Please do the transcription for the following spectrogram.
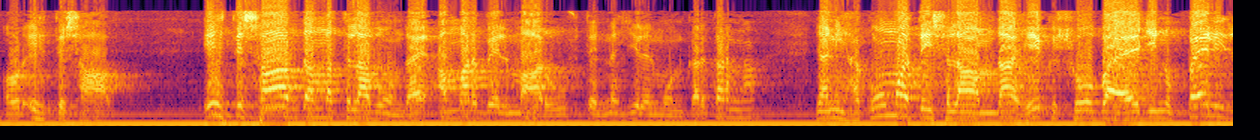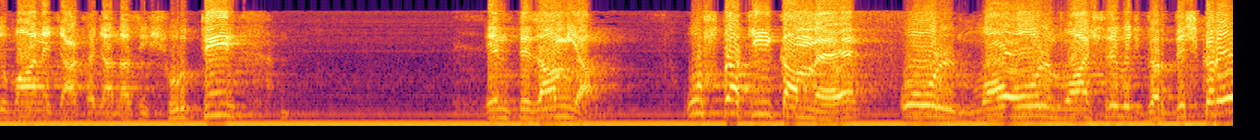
اور احتساب احتساب دا مطلب ہوتا ہے امر بل معروف تے نہیں المنکر کرنا یعنی حکومت اسلام دا ایک شعبہ ہے جنہوں پہلی زبان آخا جاتا سی شرتی انتظامیہ اس کا کی کام ہے؟ ماحول معاشرے میں گردش کرے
